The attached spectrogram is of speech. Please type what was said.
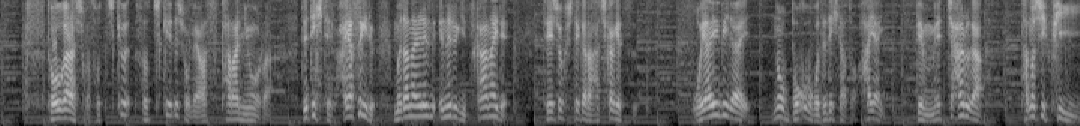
唐辛子とかそっち系、そっち系でしょうね。アスパラニョーラ。出てきてる。早すぎる。無駄なエネルギー使わないで。定食してから8ヶ月。親指台のボコボコ出てきたと。早い。でもめっちゃ春が楽しい。フィー。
